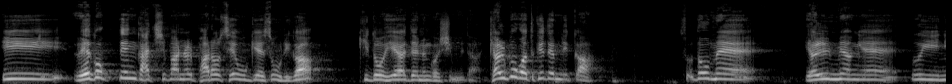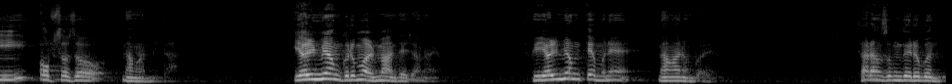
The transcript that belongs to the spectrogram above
이 왜곡된 가치관을 바로 세우기 위해서 우리가 기도해야 되는 것입니다. 결국 어떻게 됩니까? 소돔에 10명의 의인이 없어서 망합니다. 10명 그러면 얼마 안 되잖아요. 그 10명 때문에 망하는 거예요. 사랑 성도 여러분,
